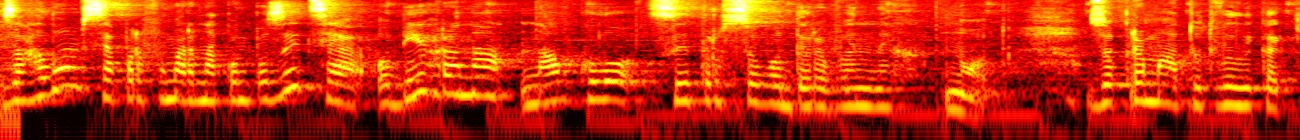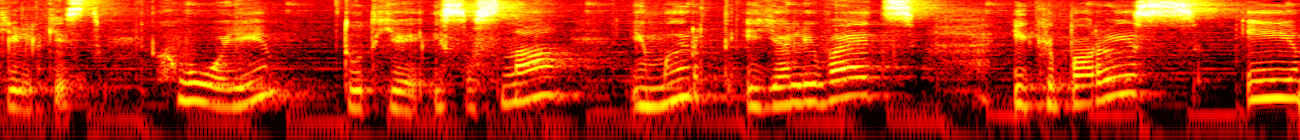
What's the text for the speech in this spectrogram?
Загалом вся парфумерна композиція обіграна навколо цитрусово-деревинних нот. Зокрема, тут велика кількість хвої, тут є і сосна, і мирт, і ялівець, і кипарис. І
